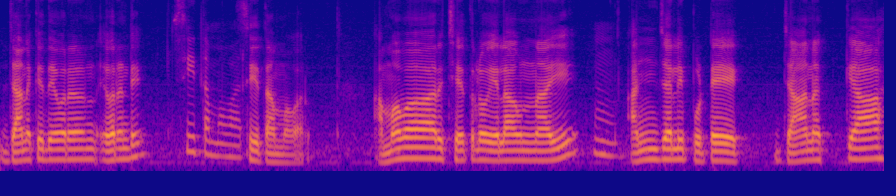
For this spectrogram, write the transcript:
జానకి దేవర ఎవరండి? సీతమ్మ వారు సీత అమ్మవారు చేతిలో ఎలా ఉన్నాయి. అంజలి పుటే జానక్యా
